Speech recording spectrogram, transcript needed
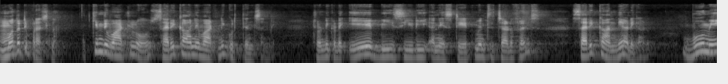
మొదటి ప్రశ్న కింది వాటిలో సరికాని వాటిని గుర్తించండి. చూడండి ఇక్కడ ఏబిసిడి అనే స్టేట్మెంట్స్ ఇచ్చాడు ఫ్రెండ్స్. సరికాంది అడిగాడు. భూమి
